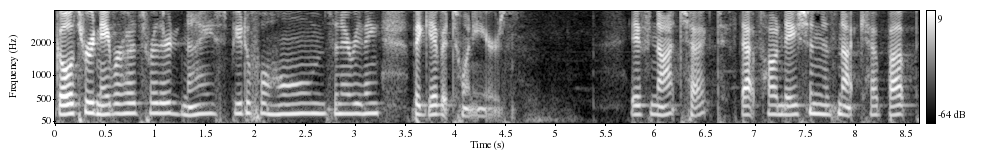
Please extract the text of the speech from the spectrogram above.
go through neighborhoods where they're nice, beautiful homes and everything, but give it 20 years. If not checked, if that foundation is not kept up,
